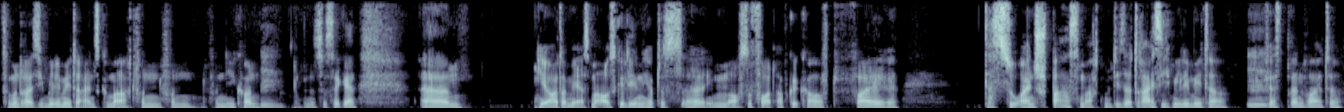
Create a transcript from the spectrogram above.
35 Millimeter 1,8 von, von, von Nikon. Mhm. Ich benutze das sehr gern. Ähm, ja, hat er mir erstmal ausgeliehen. Ich habe das äh, ihm auch sofort abgekauft, weil das so einen Spaß macht, mit dieser 30 Millimeter Mhm. Festbrennweite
